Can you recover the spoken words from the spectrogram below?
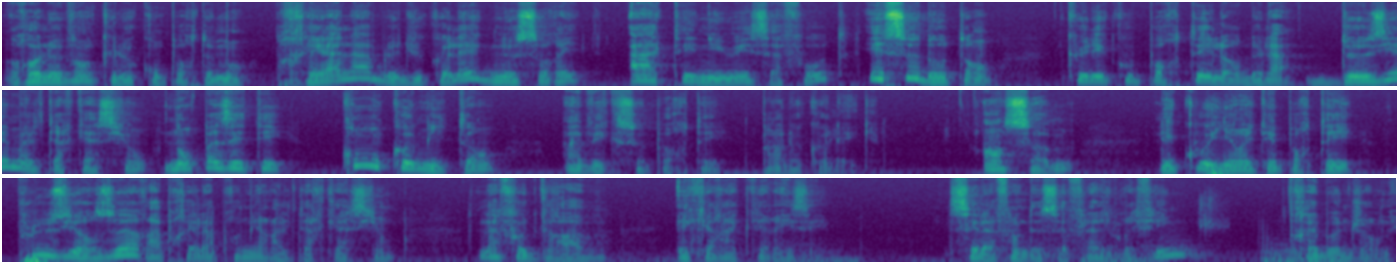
relevant que le comportement préalable du collègue ne saurait atténuer sa faute, et ce d'autant que les coups portés lors de la deuxième altercation n'ont pas été concomitants avec ceux portés par le collègue. En somme, les coups ayant été portés plusieurs heures après la première altercation, la faute grave est caractérisée. C'est la fin de ce flash briefing. Très bonne journée.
